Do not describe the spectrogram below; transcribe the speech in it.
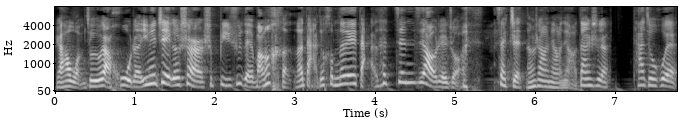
然后我们就有点护着，因为这个事儿是必须得往狠了打，就恨不得得打他尖叫这种。在枕头上尿尿，但是他就会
